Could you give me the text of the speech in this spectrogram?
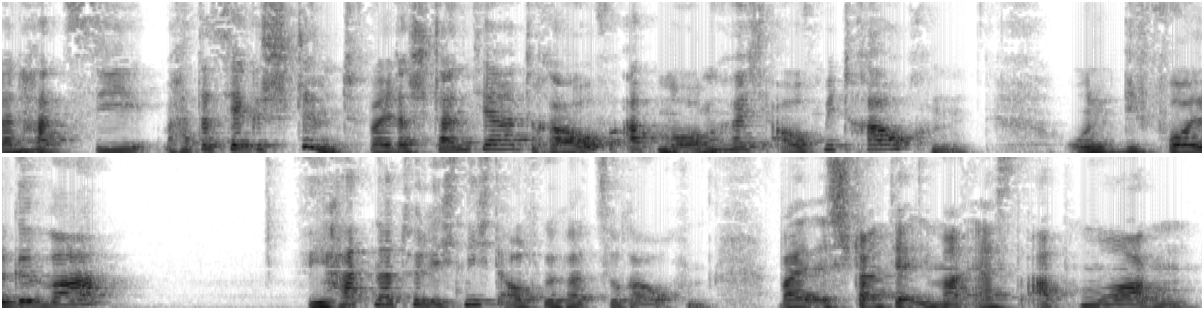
dann hat sie, hat das ja gestimmt, weil das stand ja drauf, ab morgen höre ich auf mit Rauchen. Und die Folge war, sie hat natürlich nicht aufgehört zu rauchen, weil es stand ja immer erst ab morgen.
